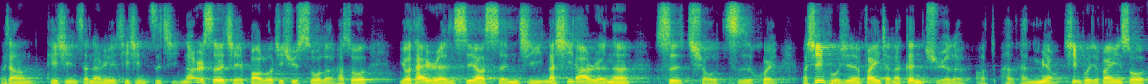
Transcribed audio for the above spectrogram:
我想提醒神的人也提醒自己。那二十二节保罗继续说了，他说犹太人是要神机，那希腊人呢是求智慧。那新普京的翻译讲的更绝了啊，很很妙。新普京翻译说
